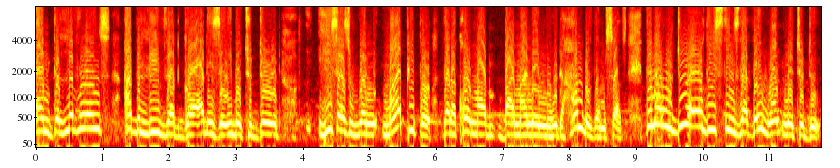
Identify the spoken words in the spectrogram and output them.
and deliverance, I believe that God is able to do it. He says, when my people that are called my, by my name would humble themselves, then I will do all these things that they want me to do.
